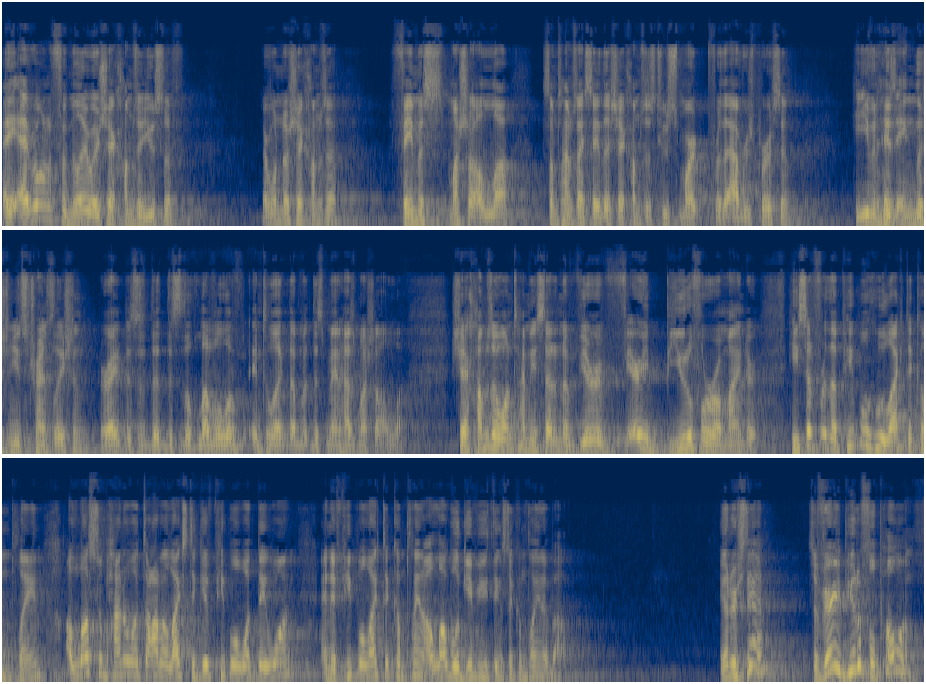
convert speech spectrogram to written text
Hey, everyone familiar with Sheikh Hamza Yusuf? Everyone know Sheikh Hamza? Famous, mashallah. Sometimes I say that Sheikh Hamza is too smart for the average person. Even his English needs translation, right? This is the, this is the level of intellect that this man has, mashallah. Sheikh Hamza one time he said in a very, very beautiful reminder, he said for the people who like to complain, Allah subhanahu wa ta'ala likes to give people what they want. And if people like to complain, Allah will give you things to complain about. You understand? It's a very beautiful poem.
